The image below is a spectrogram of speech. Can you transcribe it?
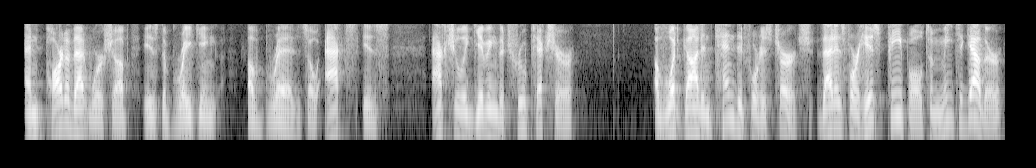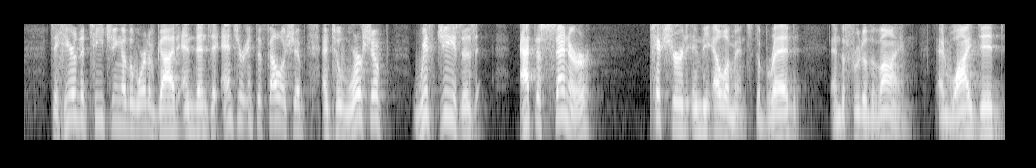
and part of that worship is the breaking of bread. So, Acts is actually giving the true picture of what God intended for his church. That is, for his people to meet together, to hear the teaching of the Word of God, and then to enter into fellowship and to worship with Jesus at the center, pictured in the elements, the bread and the fruit of the vine. And why did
